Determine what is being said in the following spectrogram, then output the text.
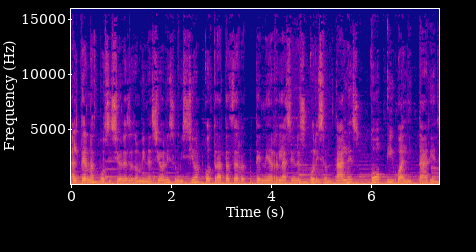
alternas posiciones de dominación y sumisión o tratas de tener relaciones horizontales o igualitarias.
